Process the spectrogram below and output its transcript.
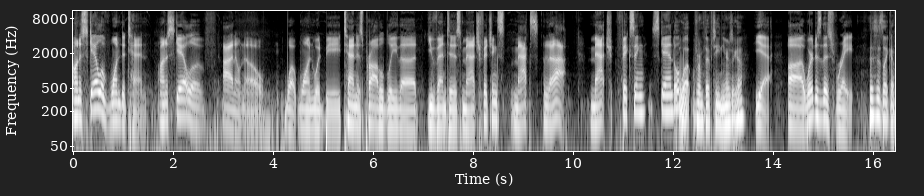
on a scale of one to ten, on a scale of I don't know what one would be, ten is probably the Juventus match fixing max ah, match fixing scandal. What from 15 years ago? Yeah. Uh, where does this rate? This is like a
